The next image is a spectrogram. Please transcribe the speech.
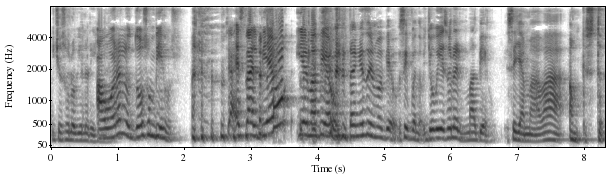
Yo solo vi el original. Ahora los dos son viejos. O sea, está el viejo y el más viejo. Tan es el más viejo. Sí, bueno, yo vi solo el más viejo. Se llamaba Aunque usted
